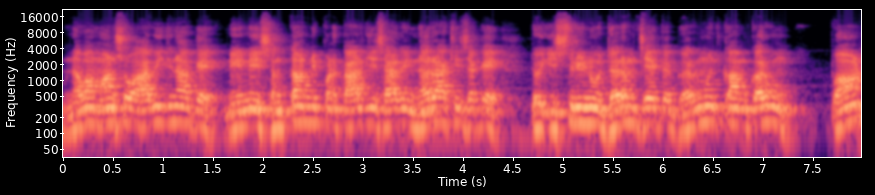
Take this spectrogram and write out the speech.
નવા માણસો આવી જ ના કે ને એની સંતાનની પણ કાળજી સારી ન રાખી શકે. તો સ્ત્રીનું ધર્મ છે કે ઘરનું જ કામ કરવું, પણ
